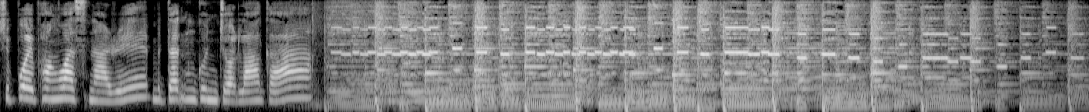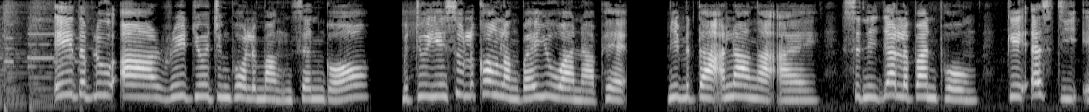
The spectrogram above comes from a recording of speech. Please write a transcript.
ช่วยพังวาสนาเรมดัดงุนจอลากา AWR Radio จึงพอลมังอินเซนก็มาดูเยซูละข้องหลังใบยูวานาเพมีมตาอลางอไอ สนิยาละปันพง KSDA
